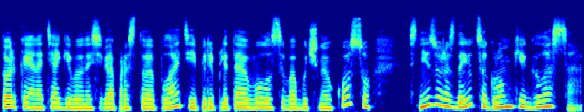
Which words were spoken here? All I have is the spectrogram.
Только я натягиваю на себя простое платье и переплетаю волосы в обычную косу, снизу раздаются громкие голоса.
